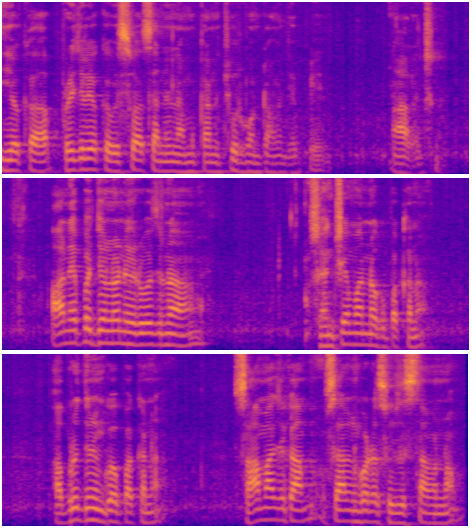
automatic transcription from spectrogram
ఈ యొక్క ప్రజల యొక్క విశ్వాసాన్ని నమ్మకాన్ని చూరుకుంటామని చెప్పి నా ఆలోచన. ఆ నేపథ్యంలోనే ఈ రోజున సంక్షేమాన్ని ఒక పక్కన అభివృద్ధిని ఇంకో పక్కన సామాజిక అంశాలను కూడా సూచిస్తూ ఉన్నాం.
